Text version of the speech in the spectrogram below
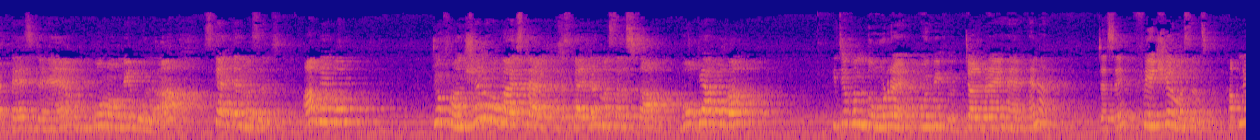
अटैच्ड हैं उनको हमने बोला स्केल्टल मसल्स अब देखो जो फ़ंक्शन होगा स्केल्टल मसल्स का वो क्या होगा कि जब हम दौड़ रहे हैं कोई भी चल रहे हैं है ना जैसे फेशियल मसल्स अपने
